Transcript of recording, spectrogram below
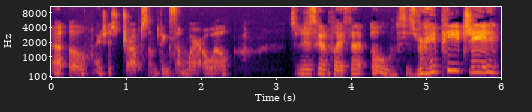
Uh-oh, I just dropped something somewhere. Oh well. So I'm just gonna place that. Oh, this is very peachy.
